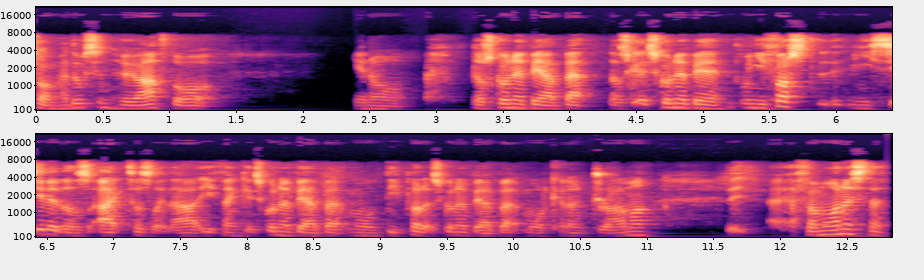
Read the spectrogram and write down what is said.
Tom Hiddleston, who I thought, you know, there's going to be a bit. There's it's going to be when you first when you see that there's actors like that, you think it's going to be a bit more deeper. It's going to be a bit more kind of drama. If I'm honest, the,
